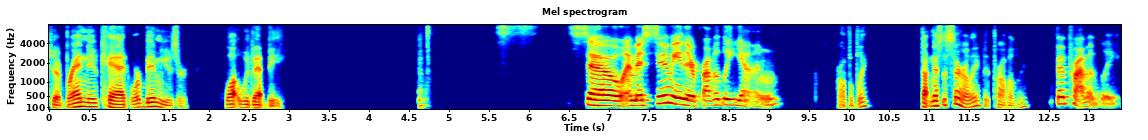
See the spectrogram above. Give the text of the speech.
to a brand new CAD or BIM user, what would that be? So I'm assuming they're probably young. Probably. Not necessarily, but probably. But probably.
